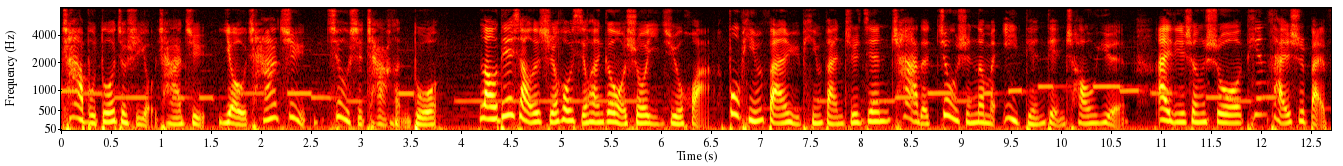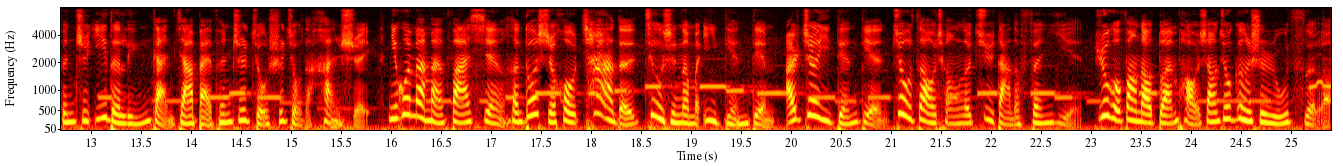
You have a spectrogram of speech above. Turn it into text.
差不多就是有差距，有差距就是差很多。老爹小的时候喜欢跟我说一句话：不平凡与平凡之间差的就是那么一点点超越。爱迪生说：“天才是百分之一的灵感加百分之九十九的汗水。”你会慢慢发现，很多时候差的就是那么一点点，而这一点点就造成了巨大的分野。如果放到短跑上，就更是如此了。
